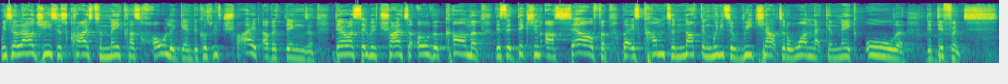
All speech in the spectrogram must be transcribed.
We need to allow Jesus Christ to make us whole again because we've tried other things. Dare I say, we've tried to overcome this addiction ourselves, but it's come to nothing. We need to reach out to the one that can make all the difference.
